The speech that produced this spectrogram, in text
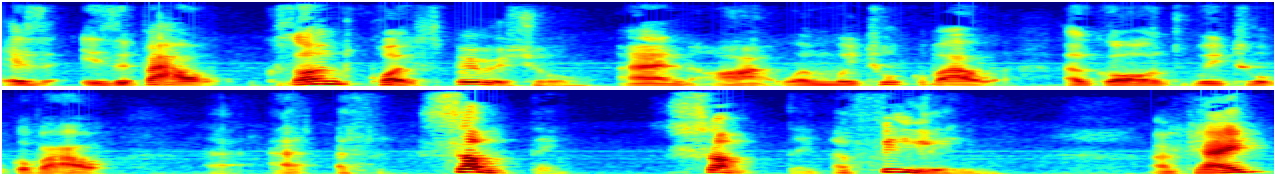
is is about because I'm quite spiritual, and I when we talk about a God, we talk about a, a, something, something, a feeling, okay,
